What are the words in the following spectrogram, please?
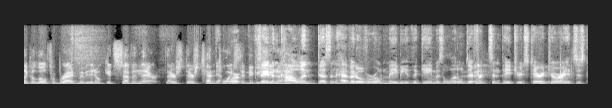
like a loaf of bread, maybe they don't get seven yeah. there. There's there's ten yeah, points that maybe Zaven Collin doesn't have it overruled. Maybe the game is a little different. It's in Patriots territory. It's just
